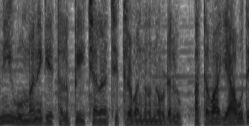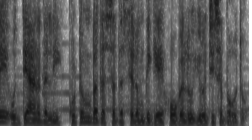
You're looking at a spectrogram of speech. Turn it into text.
ನೀವು ಮನೆಗೆ ತಲುಪಿ ಚಲನಚಿತ್ರವನ್ನು ನೋಡಲು ಅಥವಾ ಯಾವುದೇ ಉದ್ಯಾನದಲ್ಲಿ ಕುಟುಂಬದ ಸದಸ್ಯರೊಂದಿಗೆ ಹೋಗಲು ಯೋಜಿಸಬಹುದು.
